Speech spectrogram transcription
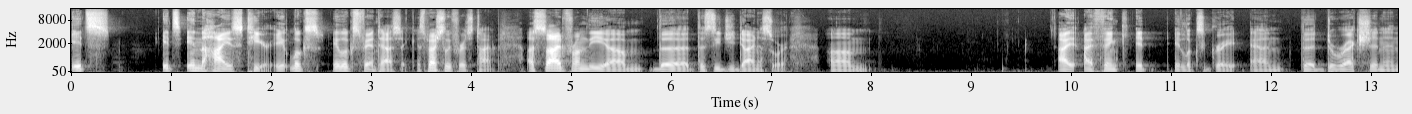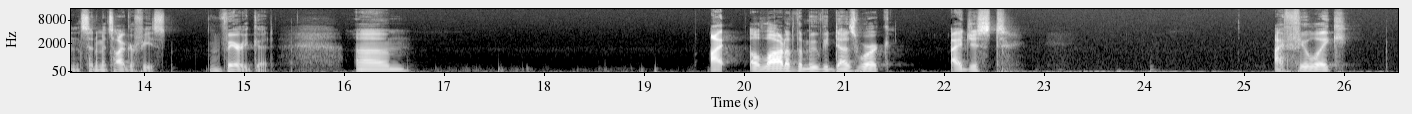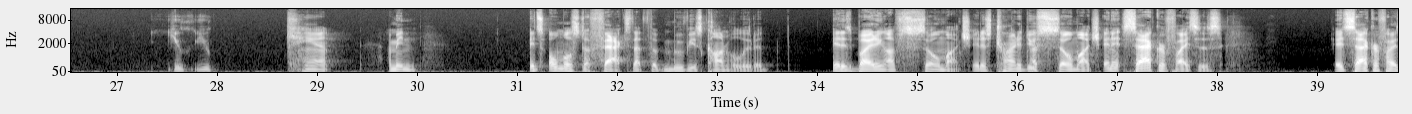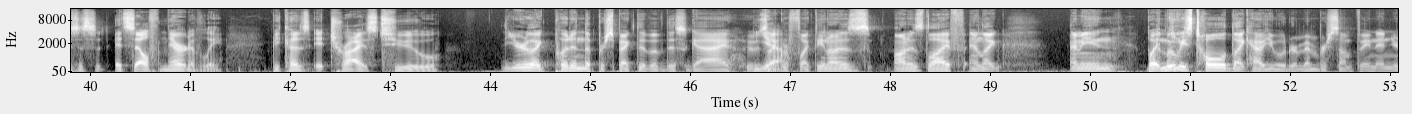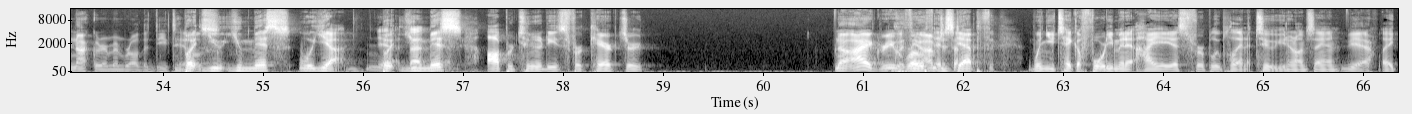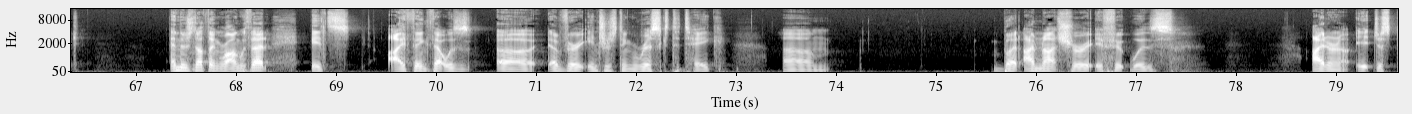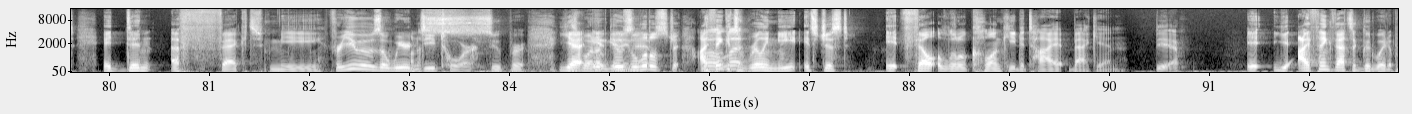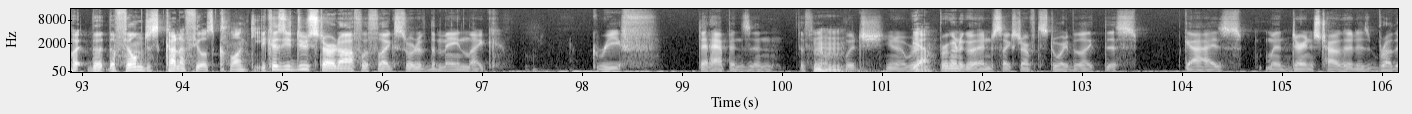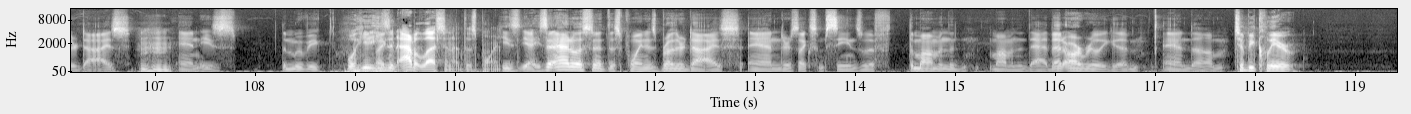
it's it's in the highest tier. It looks it looks fantastic, especially for its time. Aside from the um the the CG dinosaur, um, I I think it it looks great, and the direction and cinematography is very good. Um, I a lot of the movie does work. I just I feel like you you can't I mean it's almost a fact that the movie is convoluted. It is biting off so much. It is trying to do so much and it sacrifices it sacrifices itself narratively because it tries to you're like put in the perspective of this guy who's Yeah. like reflecting on his on his life and like I mean But the you- movie's told like how you would remember something and you're not going to remember all the details. But you you miss well yeah, Yeah, but you that- miss opportunities for character No, I agree with growth you. I'm and just depth when you take a 40 minute hiatus for Blue Planet 2, you know what I'm saying? Yeah. Like and there's nothing wrong with that. It's I think that was uh, a very interesting risk to take. Um but I'm not sure if it was I don't know. It just it didn't affect me For you it was a weird a detour. Super. Yeah, it, it was a little. Str- I Well, think it's really neat. It's just it felt a little clunky to tie it back in. Yeah. It. Yeah, I think that's a good way to put the the film. Just kind of feels clunky. Because you do start off with like sort of the main like grief that happens in the film, Mhm. which, you know, we're Yeah. we're to go ahead and just like start with the story but like this guy's when during his childhood his brother dies hmm and he's the movie Well, he, Like- he's an adolescent at this point. he's yeah he's an adolescent at this point his brother dies and there's like some scenes with the mom and the mom and the dad that are really good and um to be clear,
